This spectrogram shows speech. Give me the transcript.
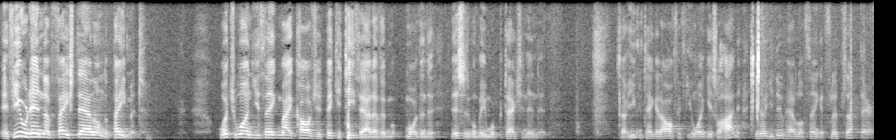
If you were to end up face down on the pavement, which one do you think might cause you to pick your teeth out of it more than this? This is going to be more protection, isn't it? So you can take it off if you want. It gets a little hot. You know, you do have a little thing that flips up there.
